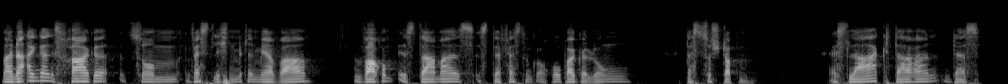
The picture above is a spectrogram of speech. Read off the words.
Meine Eingangsfrage zum westlichen Mittelmeer war, warum ist damals ist der Festung Europa gelungen, das zu stoppen? Es lag daran, dass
